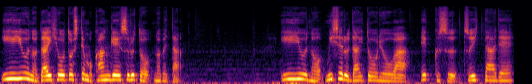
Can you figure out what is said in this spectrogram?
EU の代表としても歓迎すると述べた。EU のミシェル大統領は X、ツイッターで、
